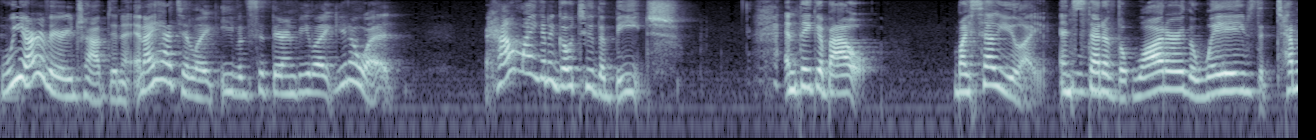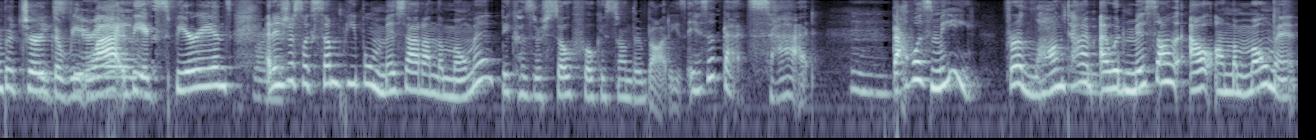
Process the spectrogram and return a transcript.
We are very trapped in it. And I had to like even sit there and be like, you know what? How am I going to go to the beach and think about my cellulite mm-hmm. instead of the water, the waves, the temperature, the, relax, the experience. And it's just like some people miss out on the moment because they're so focused on their bodies. Isn't that sad? Mm-hmm. That was me. For a long time, I mm-hmm. would miss on out on the moment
